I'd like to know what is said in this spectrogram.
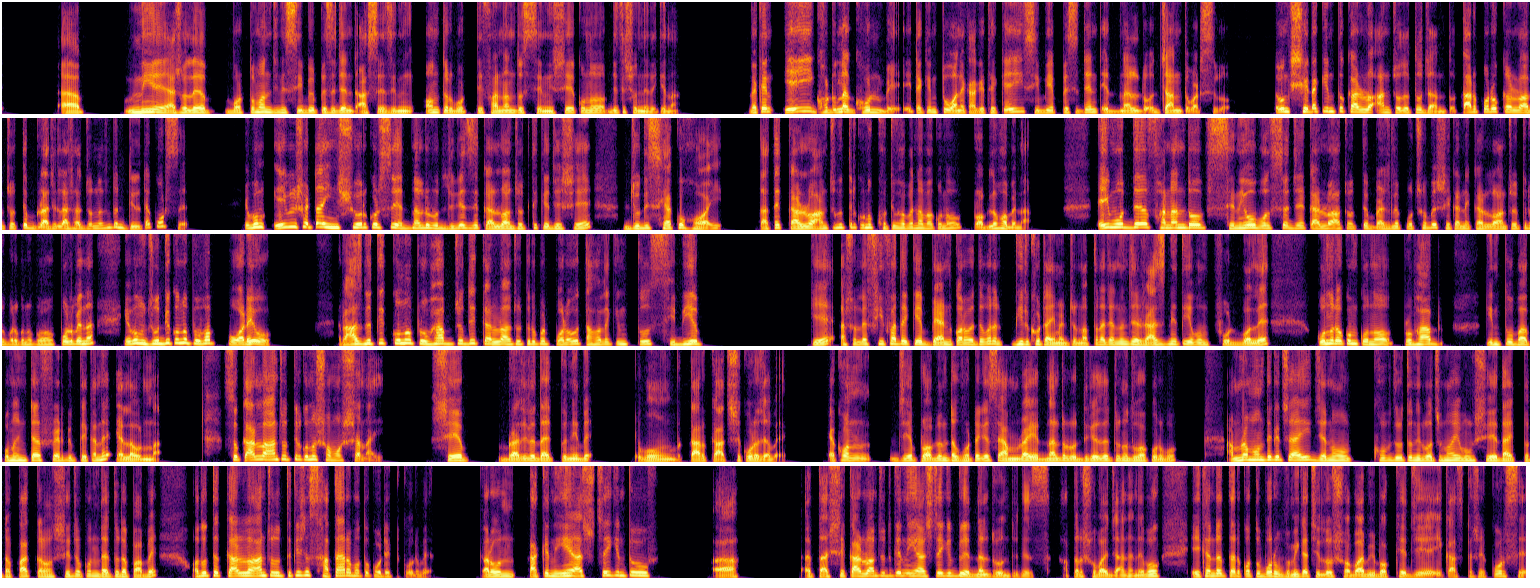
নিয়ে আসলে বর্তমান যিনি সিবিএ প্রেসিডেন্ট আছে, যিনি অন্তর্বর্তী ফার্নান্দো সেনি, সে কোনো ডিসিশন নেবে কিনা দেখেন, এই ঘটনা ঘটবে, এটা কিন্তু অনেক আগে থেকেই সিবিএ প্রেসিডেন্ট এডনাল্ডো জানতে পারছিল। এবং সেটা কিন্তু কার্লো আঞ্চলতেও জানতো। তারপরও কার্লো আঞ্চলতে ব্রাজিল আসার জন্য কিন্তু ডিলটা করছে। এবং এই বিষয়টা ইনশিওর করছে এডনাল্ডো রদ্রিগেজ যে কার্লো আঞ্চলতিকে যে সে যদি স্যাকো হয়, তাতে কার্লো আঞ্চলিকের কোনো ক্ষতি হবে না বা কোনো প্রবলেম হবে না। এই মধ্যে ফার্নান্দো সেনিও বলছে যে কার্লো আঞ্চলিকতে ব্রাজিলে পৌঁছবে, সেখানে কার্লো আঞ্চলিকের উপর কোনো প্রভাব পড়বে না এবং যদি কোনো প্রভাব পড়েও, রাজনৈতিক কোনো প্রভাব যদি কার্লো আঞ্চলিকের উপর পড়েও, তাহলে কিন্তু সিবিএ কে আসলে ফিফা থেকে ব্যান করা হতে পারে দীর্ঘ টাইমের জন্য। আপনারা জানেন যে রাজনীতি এবং ফুটবলে কোনো রকম কোনো প্রভাব কিন্তু বা কোনো ইন্টারফেয়ার কিন্তু এখানে অ্যালাউড না। সো কার্লো আঞ্চলিকের কোনো সমস্যা নাই। সে ব্রাজিলের দায়িত্ব নেবে এবং তার কাজ সে করে যাবে। এখন যে প্রবলেমটা ঘটে গেছে, আমরা এডনাল্ডো রদ্রিগেজের জন্য দোয়া করব। আমরা মন থেকে চাই যেন খুব দ্রুত নির্বাচন হয় এবং সে দায়িত্বটা পাক, কারণ সে যখন দায়িত্বটা পাবে অন্তত কার্লো আঞ্চলিক থেকে সে সাঁতার মতো প্রোটেক্ট করবে। কারণ তাকে নিয়ে আসছেই কিন্তু আহ তা সে কার্লো আঞ্চলিককে নিয়ে আসছে কিন্তু এডনাল্ডো রদ্রিগেজ আপনারা সবাই জানেন এবং এখানটা তার কত বড় ভূমিকা ছিল সবার বিপক্ষে যে এই কাজটা সে করছে।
